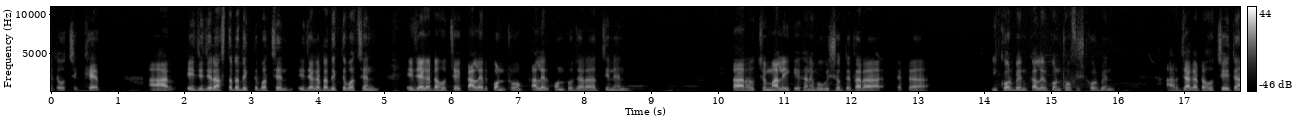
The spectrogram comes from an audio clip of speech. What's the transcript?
এটা হচ্ছে ক্ষেত। আর এই যে যে রাস্তাটা দেখতে পাচ্ছেন, এই জায়গাটা দেখতে পাচ্ছেন, এই জায়গাটা হচ্ছে কালের কণ্ঠ। কালের কণ্ঠ যারা চিনেন, তার হচ্ছে মালিক। এখানে ভবিষ্যতে তারা একটা ই করবেন, কালের কণ্ঠ অফিস করবেন। আর জায়গাটা হচ্ছে এটা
